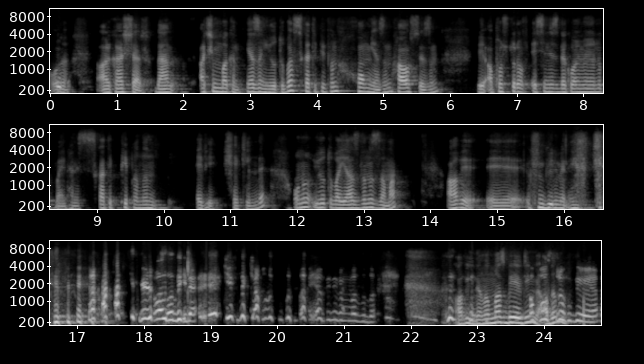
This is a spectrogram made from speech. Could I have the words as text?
O da arkadaşlar ben açın bakın yazın YouTube'a Scottie Pippen home yazın, house yazın e, apostrof esinizi de koymayı unutmayın. Hani Scottie Pippen'ın evi şeklinde. Onu YouTube'a yazdığınız zaman abi e, gülmeyin. Sinir bozuldu yine. Kimse kalmasın ya sinirim bozuldu. Abi inanılmaz bir ev değil mi? Apostrof Adam, diyor ya.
